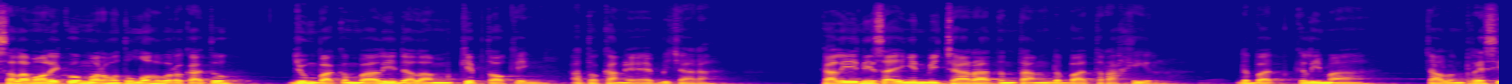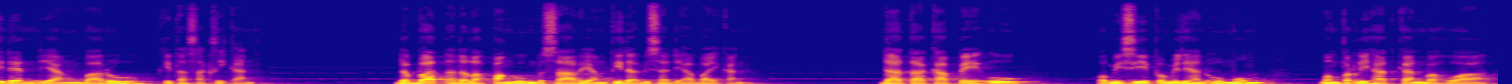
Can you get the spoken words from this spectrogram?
Assalamualaikum warahmatullahi wabarakatuh. Jumpa kembali dalam Keep Talking atau Kang EF Bicara. Kali ini saya ingin bicara tentang debat terakhir, debat kelima calon presiden yang baru kita saksikan. Debat adalah panggung besar yang tidak bisa diabaikan. Data KPU, Komisi Pemilihan Umum, memperlihatkan bahwa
